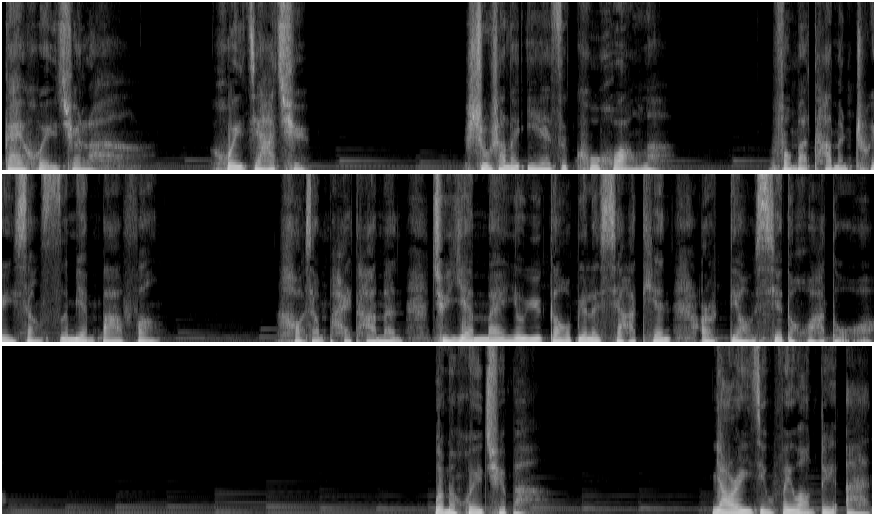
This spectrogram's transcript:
该回去了，回家去。树上的叶子枯黄了，风把它们吹向四面八方，好像派它们去掩埋由于告别了夏天而凋谢的花朵。我们回去吧，鸟儿已经飞往对岸，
